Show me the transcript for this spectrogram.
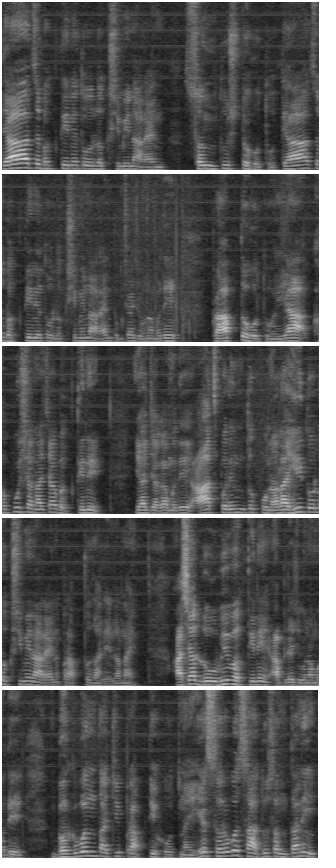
त्याच भक्तीने तो लक्ष्मी नारायण संतुष्ट होतो. त्याच भक्तीने तो लक्ष्मी नारायण तुमच्या जीवनामध्ये प्राप्त होतो. या खपूषणाच्या भक्तीने या जगामध्ये आजपर्यंत कोणालाही तो लक्ष्मी नारायण प्राप्त झालेला नाही. अशा लोभी भक्तीने आपल्या जीवनामध्ये भगवंताची प्राप्ती होत नाही. हे सर्व साधू संतांनी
